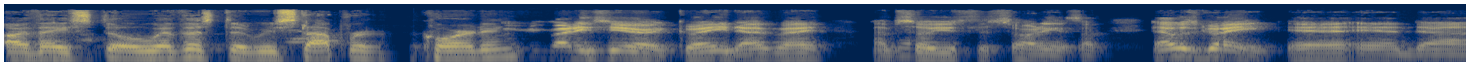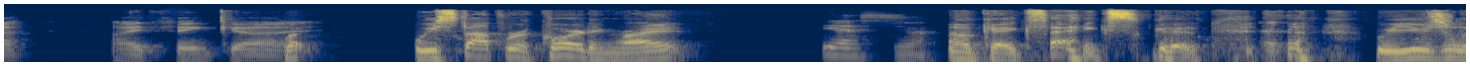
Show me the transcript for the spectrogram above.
Are they still with us? Did we stop recording? Everybody's here. Great. I'm, I'm yeah. so used to starting and stuff. That was great. And, and uh, I think uh, we stopped recording, right? Yes. Yeah. Okay. Thanks. Good. we usually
